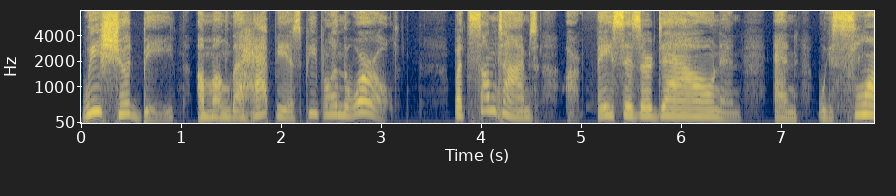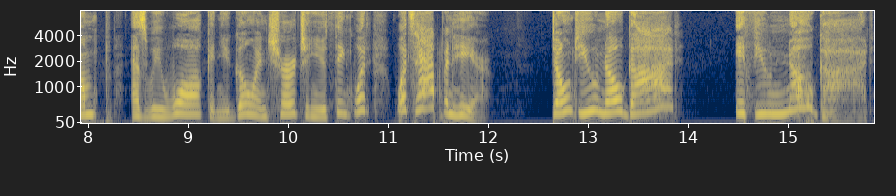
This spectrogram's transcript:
We should be among the happiest people in the world. But sometimes our faces are down and and we slump as we walk and you go in church and you think what what's happened here? Don't you know God? If you know God,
